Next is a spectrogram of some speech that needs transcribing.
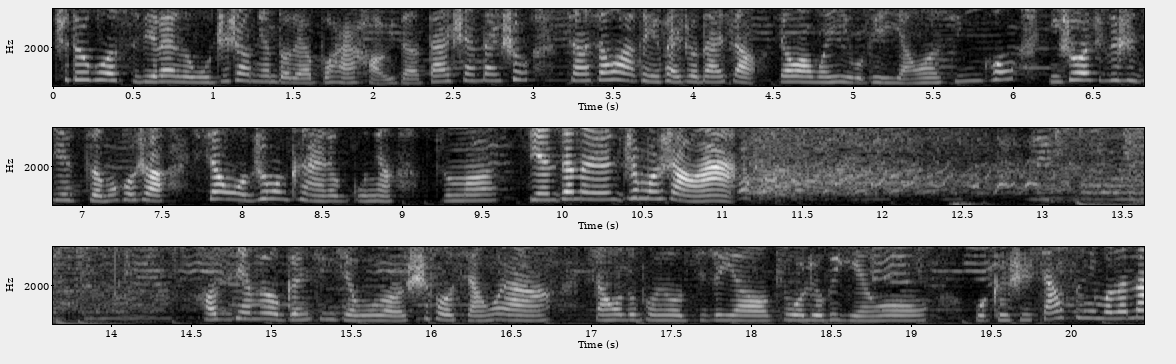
吃得过死皮赖脸的无知少年、躲得了不怀好意的搭讪大叔。讲笑话可以拍桌大笑，仰望文艺我可以仰望星空。你说这个世界怎么回事？像我这么可爱的姑娘，怎么点赞的人这么少啊？好几天没有更新节目了，是否想我啊？想我的朋友记得要给我留个言哦，我可是想死你们了呢。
